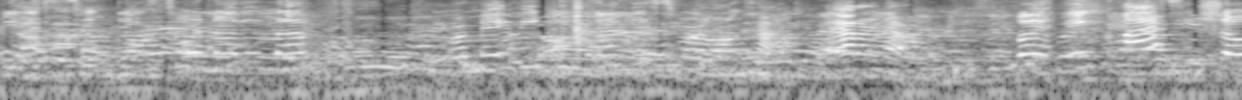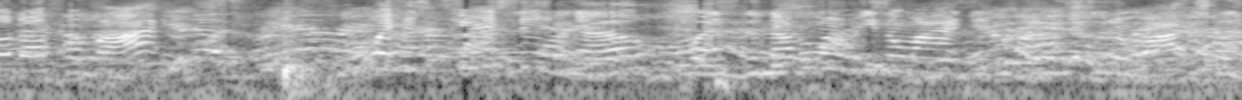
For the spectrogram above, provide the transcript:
he just took things to another level. Or maybe he's done this for a long time. I don't know. But in class, he showed off a lot. What his peers didn't know was the number one reason why I didn't put him in student watch was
